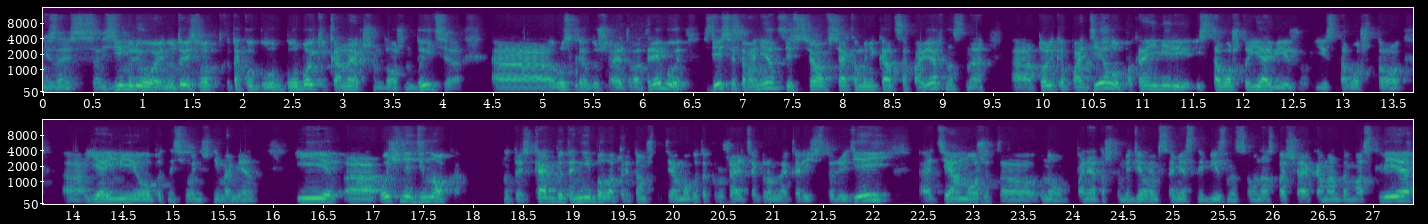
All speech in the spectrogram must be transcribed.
не знаю, с землей. Ну, то есть вот такой глубокий коннекшн должен быть. Э, русская душа этого требует. Здесь этого нет, здесь все, вся коммуникация поверхностна, э, только по делу, по крайней мере, из того, что я вижу, из того, что э, я имею опыт на сегодняшний момент. И очень одиноко. Ну, то есть как бы то ни было, при том, что тебя могут окружать огромное количество людей, а тебя может, э, ну, понятно, что мы делаем совместный бизнес, у нас большая команда в Москве,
